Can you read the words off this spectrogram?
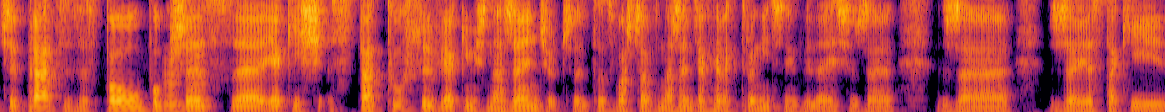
czy pracy zespołu poprzez mhm. jakieś statusy w jakimś narzędziu, czy to zwłaszcza w narzędziach elektronicznych wydaje się, że, że, że jest taki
